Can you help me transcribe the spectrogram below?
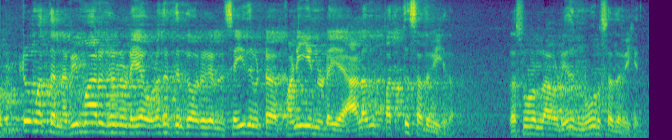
ஒட்டுமொத்த நபிமார்களுடைய உலகத்திற்கு அவர்கள் செய்துவிட்ட பணியினுடைய அளவு பத்து சதவிகிதம். ரசூலுல்லாவுடையது நூறு சதவிகிதம்.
